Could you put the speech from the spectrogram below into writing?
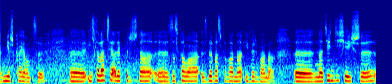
e, mieszkających. E, Instalacja elektryczna e, została zdewastowana i wyrwana. E, Na dzień dzisiejszy, e,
